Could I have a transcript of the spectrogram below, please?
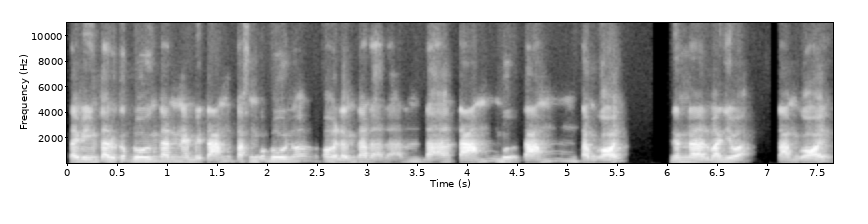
Tại vì chúng ta được gấp đôi chúng ta ngày 18 chúng ta không gấp đôi nữa. Có phải là chúng ta đã đã đã 8 mượn 8 8 gói? Nhân là bao nhiêu ạ? 8 gói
